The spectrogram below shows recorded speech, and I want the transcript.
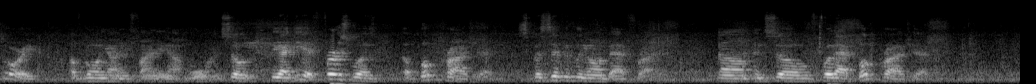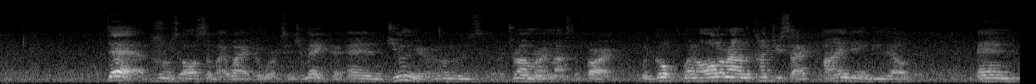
story, of going out and finding out more. And so the idea at first was a book project specifically on Bad Friday. Um, and so for that book project, Deb, who's also my wife and works in Jamaica, and Junior, who's a drummer in Rastafari, would go, went all around the countryside finding these elders. And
